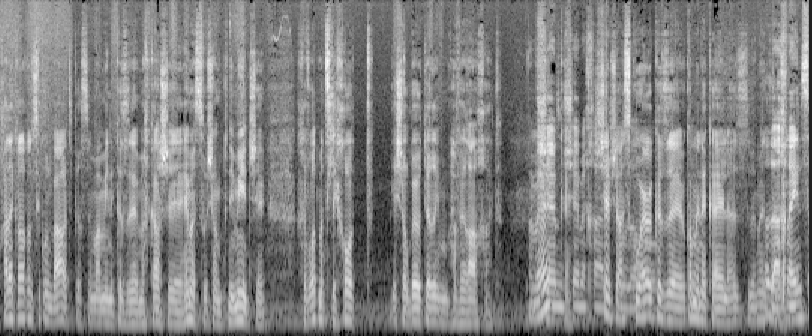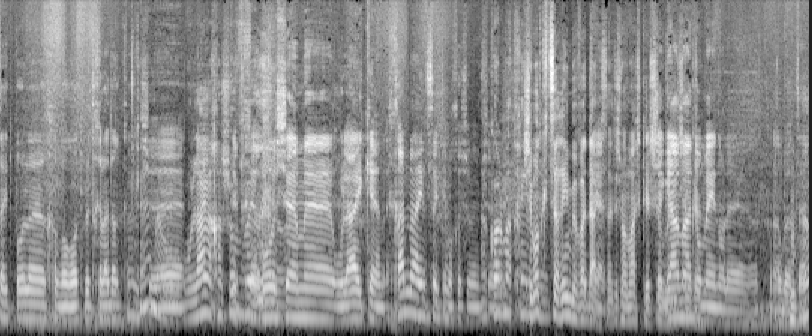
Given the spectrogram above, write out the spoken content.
אחת הקרנות הון סיכון בארץ פרסמה מין כזה מחקר שהם עשו שם פנימית, שחברות מצליחות, יש הרבה יותר עם הברה אחת. באמת? שם שם אחד. שם של הסקוואר לא- כזה, וכל מיני כאלה, אז באמת... לא, זה אחלה insight פה לחברות בתחילת דרכן. כן, ש- אולי החשוב תבחרו. שם אה, אולי כן אחד מהאינסייטים החשובים. ש- הכל מתחיל. שמות קצרים בוודאי, כן. זאת אומרת, יש ממש קשר. שגם. הדומיין עולה הרבה יותר.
